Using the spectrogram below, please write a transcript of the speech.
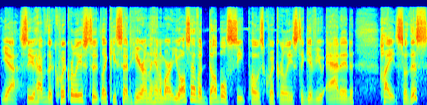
Yeah. So you have the quick release to, like you said here on the handlebar. You also have a double seat post quick release to give you added height. So this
